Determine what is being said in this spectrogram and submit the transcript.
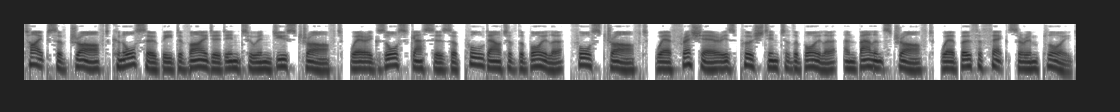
Types of draft can also be divided into induced draft, where exhaust gases are pulled out of the boiler, forced draft, where fresh air is pushed into the boiler, and balanced draft, where both effects are employed.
